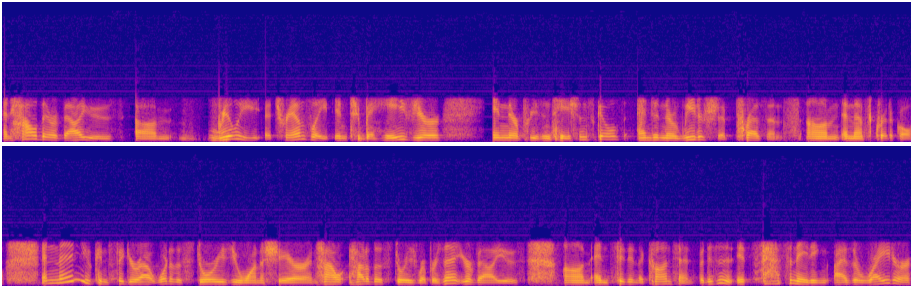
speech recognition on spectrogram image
and how their values um, really translate into behavior in their presentation skills and in their leadership presence, um, and that's critical. And then you can figure out what are the stories you want to share and how how do those stories represent your values um, and fit in the content. But isn't it fascinating as a writer?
